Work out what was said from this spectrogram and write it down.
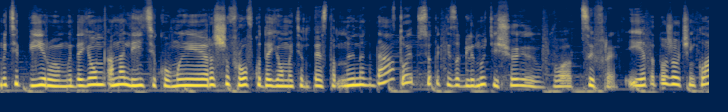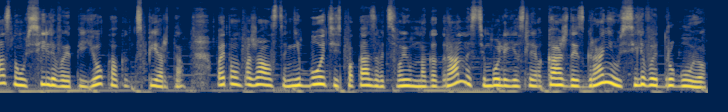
мы типируем, мы даем аналитику, мы расшифровку даем этим тестам, но иногда стоит все-таки заглянуть еще и в цифры. И это тоже очень классно усиливает ее как эксперта. Поэтому, пожалуйста, не бойтесь показывать свою многогранность, тем более если каждая из граней усиливает усиливает другую.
